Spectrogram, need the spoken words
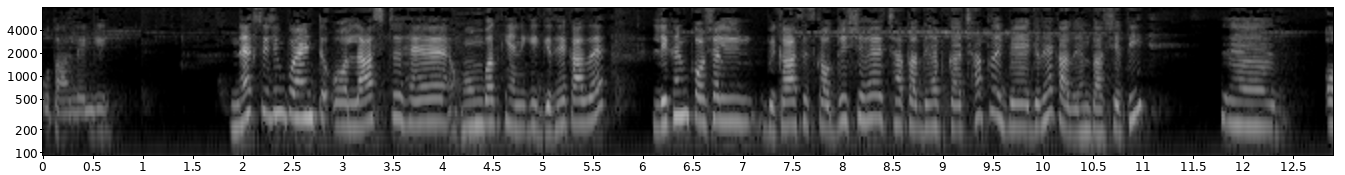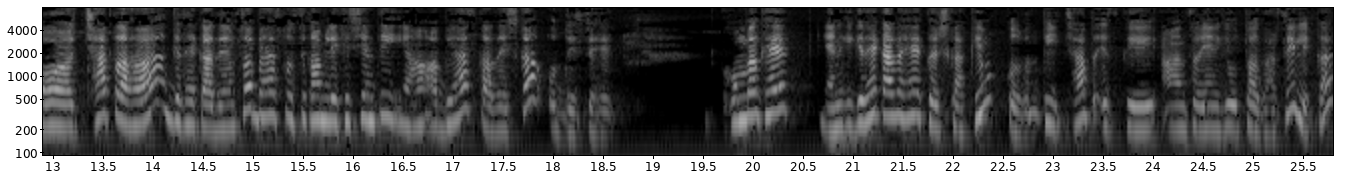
उतार लेंगे। नेक्स्ट टीचिंग पॉइंट और लास्ट है होमवर्क यानी कि गृह कार्य। लेखन कौशल विकास इसका उद्देश्य है। छात्र अध्यापक छात्र गृह कार्य दास्यति और छात्र गृह कार्य स्वाभ्यास पुस्तिका लिखिष्यंती यहाँ अभ्यास कार्य इसका उद्देश्य है। होमवर्क है, यानी कि गृह कार्य है। कृष का किम कुलवंती। छात्र इसके आंसर, यानी कि उत्तर घर से लिखकर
